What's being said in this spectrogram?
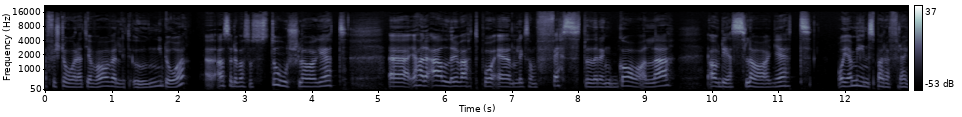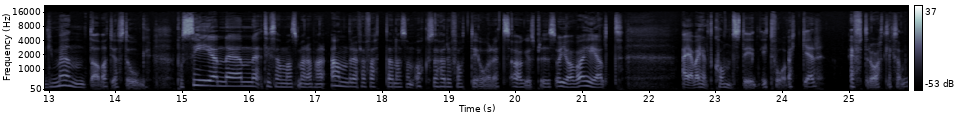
förstår att jag var väldigt ung då. Alltså det var så storslaget. Eh, jag hade aldrig varit på en liksom fest eller en gala av det slaget. Och jag minns bara fragment av att jag stod på scenen tillsammans med de här andra författarna som också hade fått det årets Augustpris. Och jag var helt, jag var helt konstig i två veckor efteråt. Liksom.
